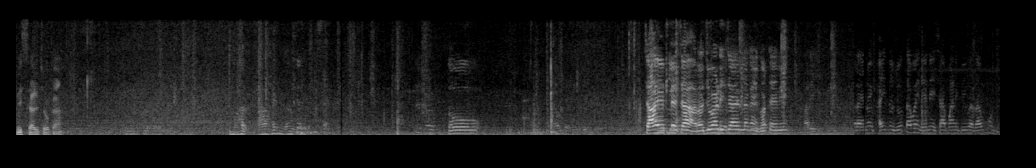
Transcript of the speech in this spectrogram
વિશાલ ચોકા તો ચા એટલે ચા રજવાડી ચા એટલે કઈ ઘટે નહીં. ફાયદો જોતા હોય ને એને ચા પાણી પીવા આવવું ને.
